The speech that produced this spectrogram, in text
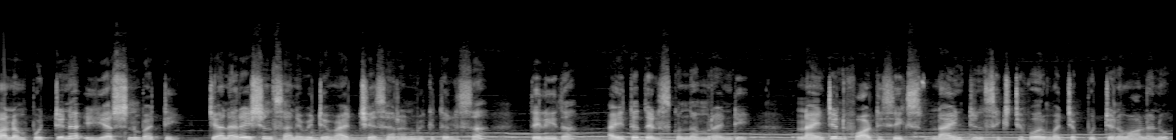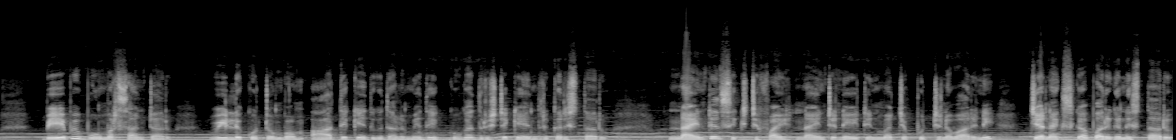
మనం పుట్టిన ఇయర్స్ని బట్టి జనరేషన్స్ అనేవి డివైడ్ చేశారని మీకు తెలుసా? తెలీదా? అయితే తెలుసుకుందాం రండి. Nineteen forty six nineteen sixty four మధ్య పుట్టిన వాళ్ళను బేబీ బూమర్స్ అంటారు. వీళ్ళు కుటుంబం ఆర్థిక ఎదుగుదల మీద ఎక్కువగా దృష్టి కేంద్రీకరిస్తారు. Nineteen sixty five nineteen eighteen మధ్య పుట్టిన వారిని జెనెక్స్గా పరిగణిస్తారు.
